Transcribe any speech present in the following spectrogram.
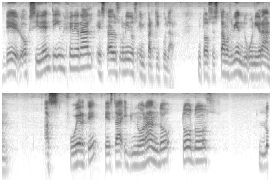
del Occidente en general, Estados Unidos en particular. Entonces estamos viendo un Irán más fuerte, está ignorando todos los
